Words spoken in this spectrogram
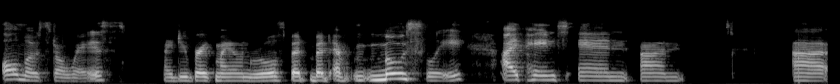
almost always I do break my own rules, but but mostly I paint in um, uh,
